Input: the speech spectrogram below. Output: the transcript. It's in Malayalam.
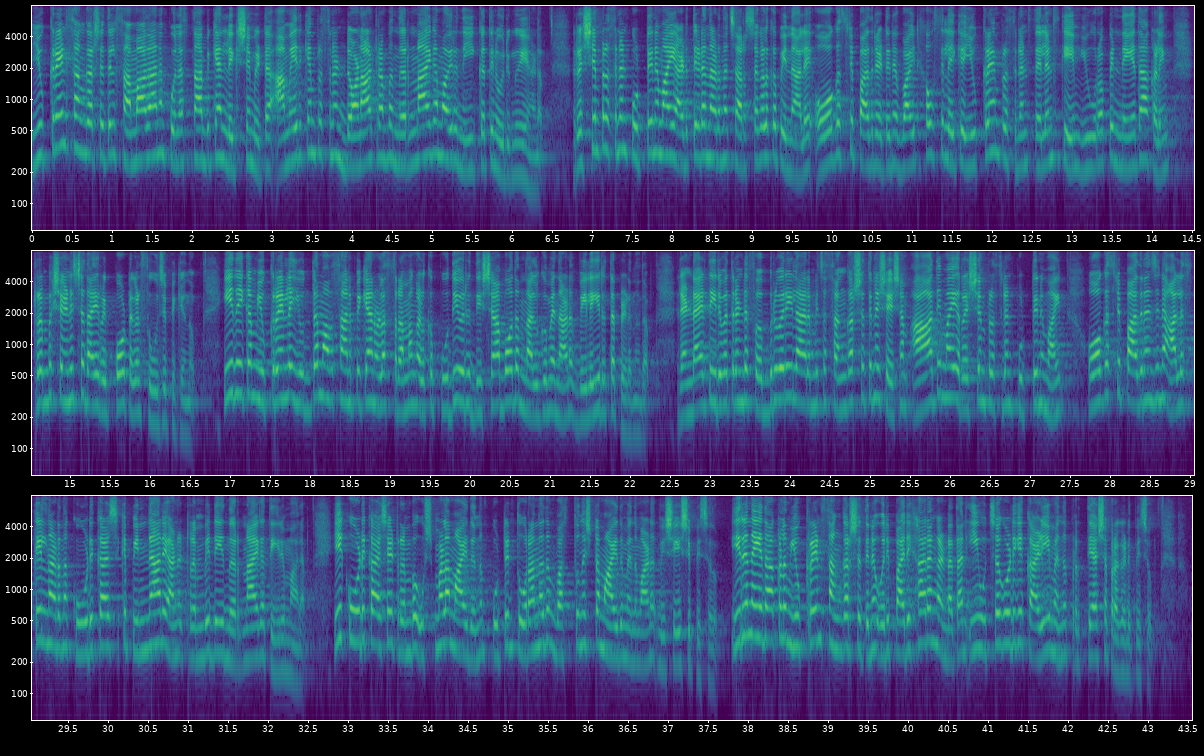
യുക്രൈൻ സംഘർഷത്തിൽ സമാധാനം പുനഃസ്ഥാപിക്കാൻ ലക്ഷ്യമിട്ട് അമേരിക്കൻ പ്രസിഡന്റ് ഡൊണാൾഡ് ട്രംപ് നിർണായകമായ ഒരു നീക്കത്തിന് ഒരുങ്ങുകയാണ്. റഷ്യൻ പ്രസിഡന്റ് പുട്ടിനുമായി അടുത്തിടെ നടന്ന ചർച്ചകൾക്ക് പിന്നാലെ ഓഗസ്റ്റ് പതിനെട്ടിന് വൈറ്റ് ഹൌസിലേക്ക് യുക്രൈൻ പ്രസിഡന്റ് സെലൻസ്കിയും യൂറോപ്യൻ നേതാക്കളെയും ട്രംപ് ക്ഷണിച്ചതായി റിപ്പോർട്ടുകൾ സൂചിപ്പിക്കുന്നു. ഈ നീക്കം യുക്രൈനിലെ യുദ്ധം അവസാനിപ്പിക്കാനുള്ള ശ്രമങ്ങൾക്ക് പുതിയൊരു ദിശാബോധം നൽകുമെന്നാണ് വിലയിരുത്തപ്പെടുന്നത്. രണ്ടായിരത്തി ഇരുപത്തിരണ്ട് ഫെബ്രുവരിയിൽ ആരംഭിച്ച സംഘർഷത്തിന് ശേഷം ആദ്യമായി റഷ്യൻ പ്രസിഡന്റ് പുട്ടിനുമായി ഓഗസ്റ്റ് പതിനഞ്ചിന് അലസ്കയിൽ നടന്ന കൂടിക്കാഴ്ചയ്ക്ക് പിന്നാലെയാണ് ട്രംപിന്റെ ഈ നിർണായക തീരുമാനം. ഈ കൂടിക്കാഴ്ച ട്രംപ് ഊഷ്മളമായതെന്നും പുടിൻ തുറന്നതും വസ്തുനിഷ്ഠമായതുമെന്നുമാണ് വിശേഷിപ്പിച്ചത്. ഇരു നേതാക്കളും യുക്രൈൻ സംഘർഷത്തിന് ഒരു പരിഹാരം കണ്ടെത്താൻ ഈ ഉച്ചകോടിക്ക് കഴിയുമെന്ന് പ്രത്യാശ പ്രകടിപ്പിച്ചു.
